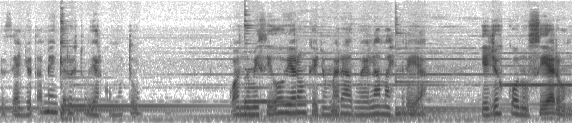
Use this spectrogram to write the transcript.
decían, yo también quiero estudiar como tú. Cuando mis hijos vieron que yo me gradué de la maestría y ellos conocieron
